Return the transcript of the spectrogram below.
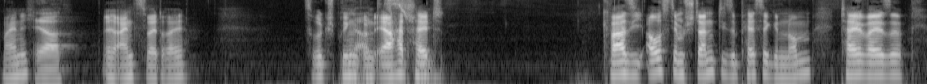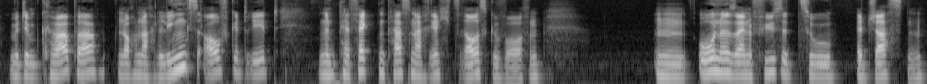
meine ich? Ja. Äh, 1, 2, 3 zurückspringt ja, und er hat halt quasi aus dem Stand diese Pässe genommen, teilweise mit dem Körper noch nach links aufgedreht, einen perfekten Pass nach rechts rausgeworfen, mm, ohne seine Füße zu adjusten,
